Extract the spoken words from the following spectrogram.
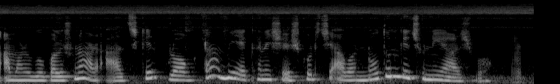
আমার গোপাল সোনা। আর আজকের ব্লগটা আমি এখানে শেষ করছি। আবার নতুন কিছু নিয়ে আসব।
